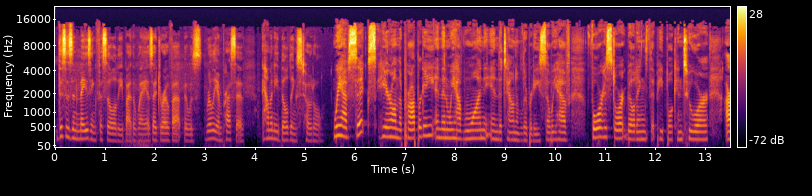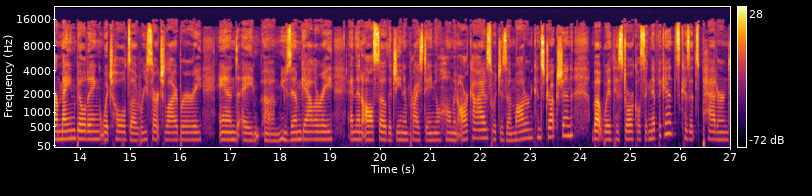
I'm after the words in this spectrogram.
This is an amazing facility, by the way. As I drove up, it was really impressive. How many buildings total? We have six here on the property, and then we have one in the town of Liberty. So we have four historic buildings that people can tour. Our main building, which holds a research library and a uh, museum gallery, and then also the Jean and Price Daniel Home and Archives, which is a modern construction but with historical significance because it's patterned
